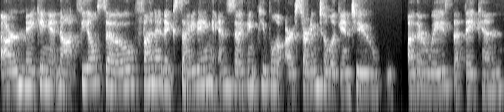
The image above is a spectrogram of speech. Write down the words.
are making it not feel so fun and exciting. And so I think people are starting to look into other ways that they can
